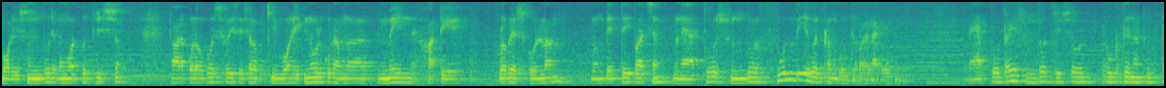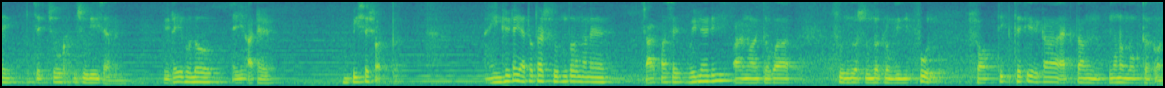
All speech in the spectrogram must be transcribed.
বড়ই সুন্দর এবং অদ্ভুত দৃশ্য। তারপর অবশ্যই সেসব কিওয়ার্ড ইগনোর করে আমরা মেইন হাটে প্রবেশ করলাম এবং দেখতেই পাচ্ছেন মানে এত সুন্দর ফুল দিয়ে ওয়েলকাম বলতে পারেন আগে মানে এতটাই সুন্দর দৃশ্য ঢুকতে না ঢুকতে যে চোখ জুড়িয়ে যাবেন এটাই হলো এই হাটের বিশেষত্ব। এন্ট্রিটাই এতটা সুন্দর মানে চারপাশে গ্রিনারি আর নয়তো বা সুন্দর সুন্দর রঙিন ফুল। সব দিক থেকে এটা একদম মনোমুগ্ধকর।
